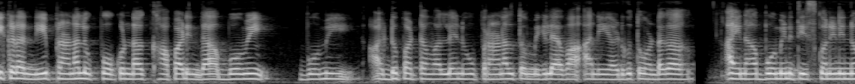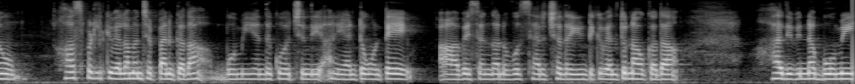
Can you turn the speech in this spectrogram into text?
ఇక్కడ నీ ప్రాణాలు పోకుండా కాపాడిందా భూమి? భూమి అడ్డుపట్టడం వల్లే నువ్వు ప్రాణాలతో మిగిలావా? అని అడుగుతూ ఉండగా ఆయన భూమిని తీసుకొని నిన్ను హాస్పిటల్కి వెళ్ళమని చెప్పాను కదా భూమి ఎందుకు వచ్చింది అని అంటూ ఉంటే ఆవేశంగా నువ్వు శరచంద్ర ఇంటికి వెళ్తున్నావు కదా. అది విన్న భూమి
